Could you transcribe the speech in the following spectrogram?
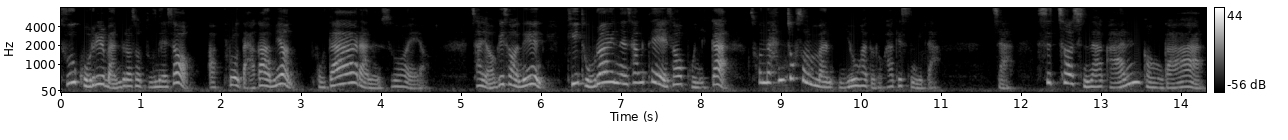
두 고리를 만들어서 눈에서 앞으로 나가면 보다라는 수어예요. 자, 여기서는 뒤 돌아 있는 상태에서 보니까 손 한쪽 손만 이용하도록 하겠습니다. 자, 스쳐 지나간 건가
